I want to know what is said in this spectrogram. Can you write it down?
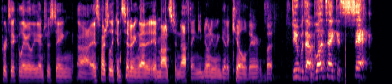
particularly interesting. Uh, especially considering that it amounts to nothing. You don't even get a kill there. But Dude, but that blood tank is sick.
